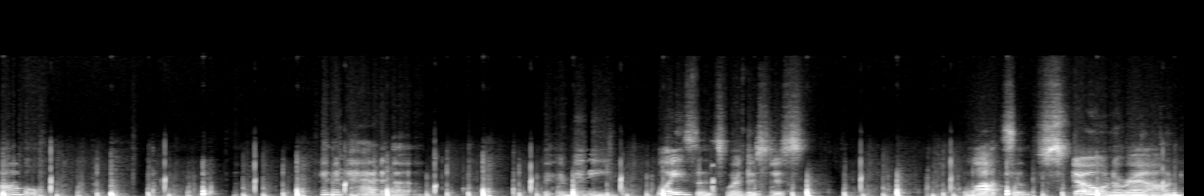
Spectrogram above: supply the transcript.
cobble. I haven't had uh, very many places where there's just lots of stone around.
